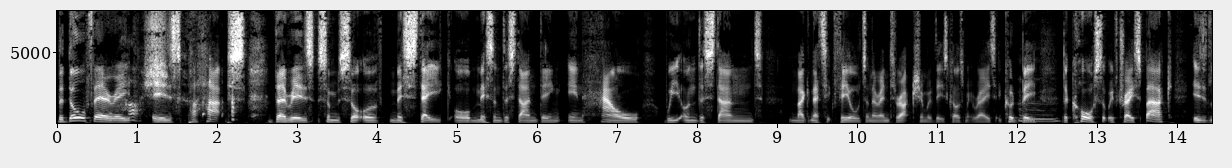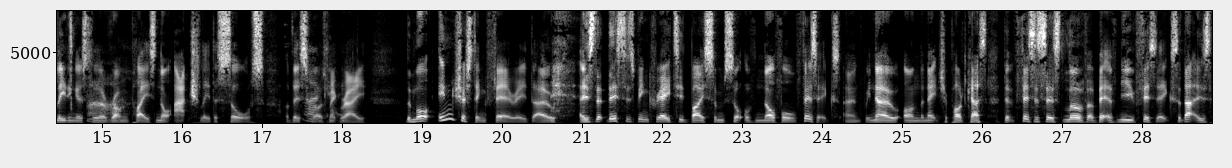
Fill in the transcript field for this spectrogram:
The dull theory Oh, is perhaps there is some sort of mistake or misunderstanding in how we understand magnetic fields and their interaction with these cosmic rays. It could be Mm. the course that we've traced back is leading us to the Ah. wrong place, not actually the source of this cosmic Okay. ray. The more interesting theory, though, is that this has been created by some sort of novel physics. And we know on the Nature podcast that physicists love a bit of new physics. So that is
